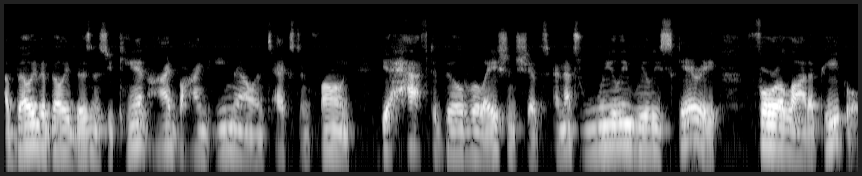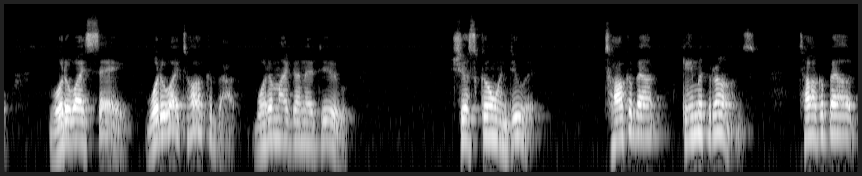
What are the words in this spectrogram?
a belly to belly business. You can't hide behind email and text and phone. You have to build relationships. And that's really, really scary for a lot of people. What do I say? What do I talk about? What am I going to do? Just go and do it. Talk about Game of Thrones. Talk about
